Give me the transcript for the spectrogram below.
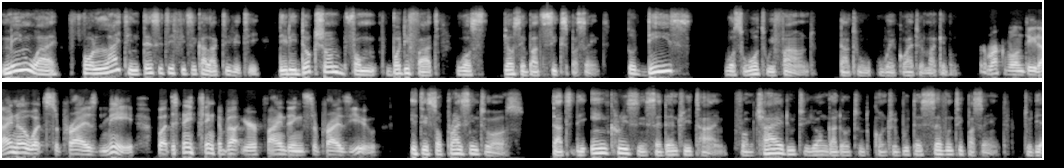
Meanwhile, for light intensity physical activity, the reduction from body fat was just about 6%. So this was what we found that were quite remarkable. Remarkable indeed. I know what surprised me, but did anything about your findings surprise you? It is surprising to us that the increase in sedentary time from childhood to young adulthood contributed 70% to the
